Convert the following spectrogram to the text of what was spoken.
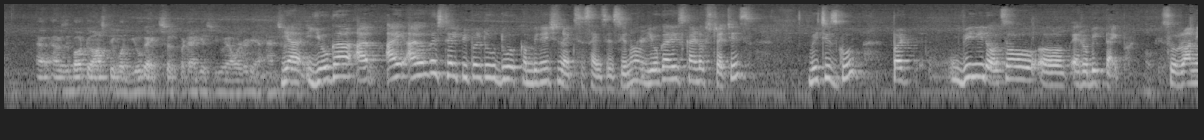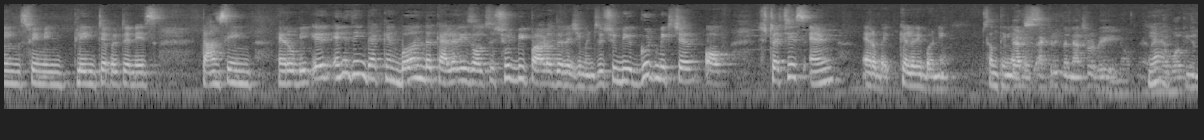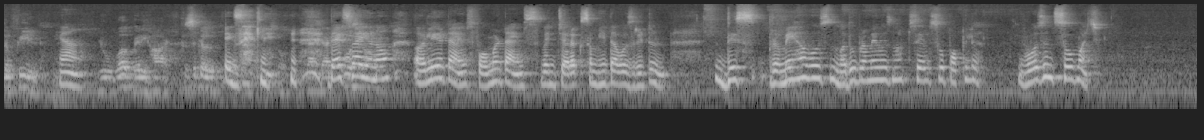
I, was about to ask you about yoga itself, but I guess you have already answered. yeah yoga I, I, I always tell people to do a combination exercises you know Okay. yoga is kind of stretches which is good but we need also uh, aerobic type Okay. so running swimming playing table tennis dancing aerobic anything that can burn the calories also should be part of the regimen so it should be a good mixture of stretches and aerobic calorie burning something like That's this actually the natural way, you know. When Yeah. you're working in the field, yeah you work very hard, physical. Exactly. So that- that That's why, you know, earlier times, former times, when Charak Samhita was written, this Prameha was, Madhu Prameha was not so, so popular. Wasn't so much.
